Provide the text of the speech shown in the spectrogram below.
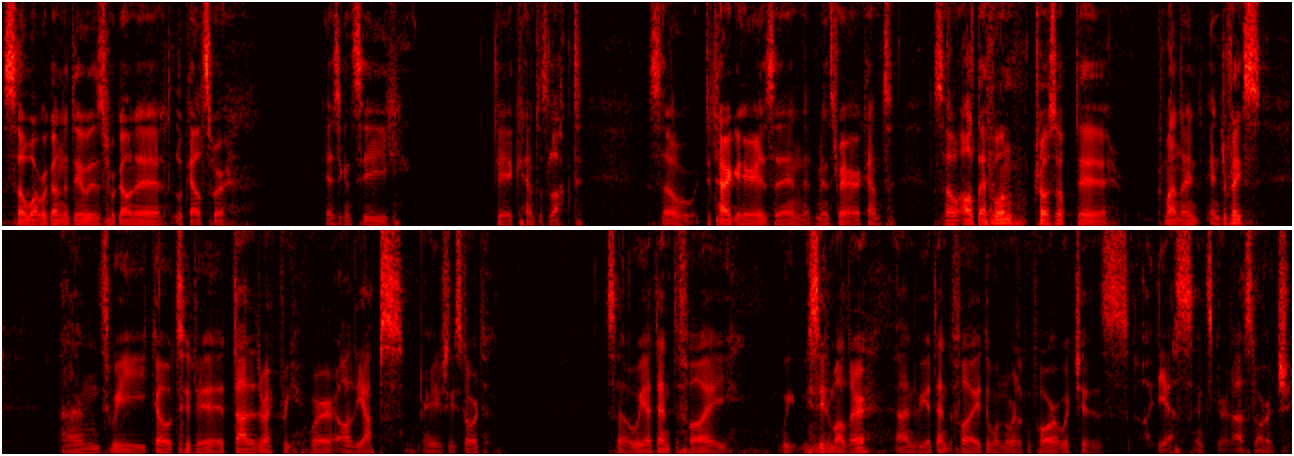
So what we're going to do is we're going to look elsewhere. As you can see, the account is locked. So the target here is an administrator account. So Alt F1 throws up the command line interface, and we go to the data directory where all the apps are usually stored. So we identify, we, we see them all there, and we identify the one we're looking for, which is IDS, Insecure Data Storage.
